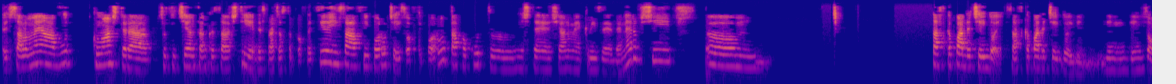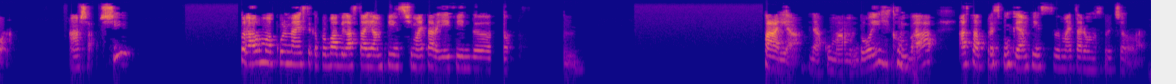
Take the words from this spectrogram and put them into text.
Deci Salome a avut cunoașterea suficientă încât să știe despre această profeție, i s-a fi părut ce i s-a fi părut, a făcut uh, niște și anume crize de nervi și um, s-a scăpat de cei doi, s-a scăpat de cei doi din, din, din zonă. Așa. Și Până la urmă, culmea este că probabil asta i-a împins și mai tare, ei fiind uh, paria de acum amândoi, cumva, asta presupun că i-a împins mai tare unul spre celălalt.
